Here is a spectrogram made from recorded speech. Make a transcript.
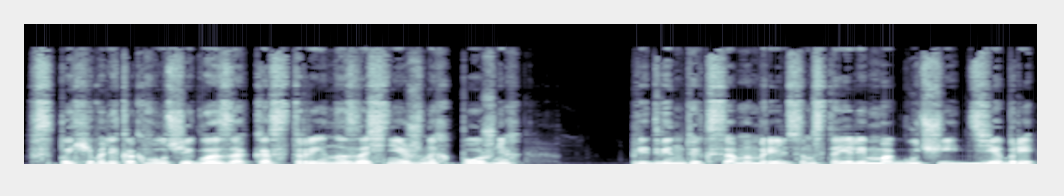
Вспыхивали, как волчьи глаза, костры на заснеженных пожнях, придвинутые к самым рельсам стояли могучие дебри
